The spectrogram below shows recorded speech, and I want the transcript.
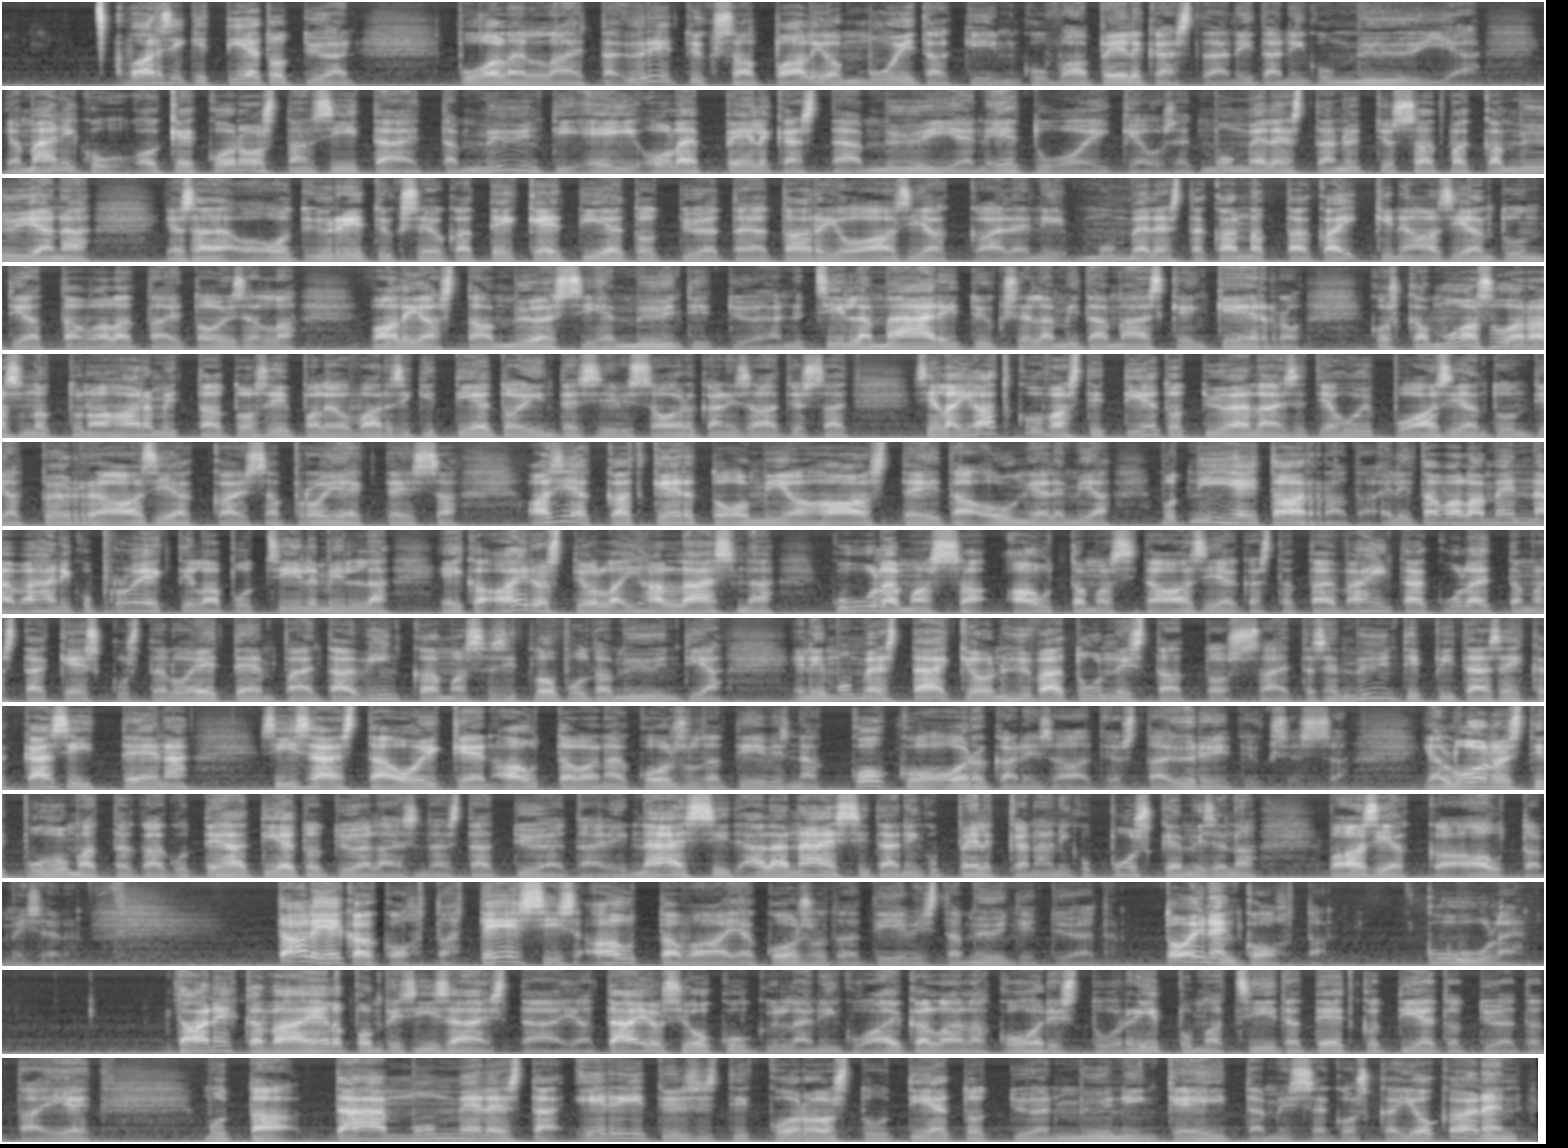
varsinkin tietotyön puolella, että yrityksessä on paljon muitakin kuin vaan pelkästään niitä niin kuin myyjiä. Ja mä niin kuin oikein korostan sitä, että myynti ei ole pelkästään myyjien etuoikeus. Et mun mielestä nyt jos sä oot vaikka myyjänä ja sä oot yrityksen, joka tekee tietotyötä ja tarjoaa asiakkaille, niin mun mielestä kannattaa kaikki ne asiantuntijat tavalla tai toisella valjastaa myös siihen myyntityöhön. Nyt sillä määrityksellä, mitä mä äsken kerro. Koska mua suoraan sanottuna harmittaa tosi tosi paljon varsinkin tietointensiivisessä organisaatiossa, että siellä jatkuvasti tietotyöläiset ja huippuasiantuntijat pörrää asiakkaissa, projekteissa. Asiakkaat kertoo omia haasteita, ongelmia, mutta niihin ei tarrata. Eli tavallaan mennään vähän niin kuin projektilaput silmillä, eikä aidosti olla ihan läsnä kuulemassa, auttamassa sitä asiakasta tai vähintään kuljettamassa sitä keskustelua eteenpäin tai vinkkaamassa sitten lopulta myyntiä. Eli mun mielestä tämäkin on hyvä tunnistaa tuossa, että se myynti pitäisi ehkä käsi käsitteenä sisäistä oikein auttavana konsultatiivisena koko organisaatiosta yrityksessä. Ja luonnollisesti puhumattakaan, kun tehdään tietotyöläisenä sitä työtä. Eli näe sitä, älä näe sitä niin kuin pelkkänä niin kuin puskemisena, vaan asiakkaan auttamisena. Tämä oli eka kohta. Tee siis auttavaa ja konsultatiivista myyntityötä. Toinen kohta. Kuule Tämä on ehkä vähän helpompi sisäistää ja tämä jos joku kyllä niin kuin aika lailla kohdistuu riippumatta siitä, teetkö tietotyötä tai et. Mutta tämä mun mielestä erityisesti korostuu tietotyön myynnin kehittämisessä, koska jokainen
